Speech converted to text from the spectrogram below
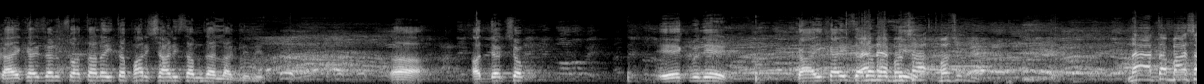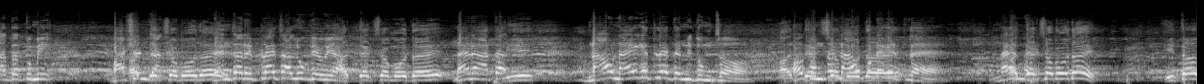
काय काही जण स्वतःला इथं फार शहाणी समजायला लागलेली. हा अध्यक्ष एक मिनिट काही काही जण नाही, आता बस आता तुम्ही भाषण अध्यक्ष महोदय. त्यांचा रिप्लाय चालू ठेवूया अध्यक्ष महोदय. नाही आता मी नाव नाही घेतलंय त्यांनी तुमचं. अहो, अध्यक्ष तुमचं नाव कुठे महोदय. घेतलंय? नाही, नाही. अध्यक्ष महोदय इथं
